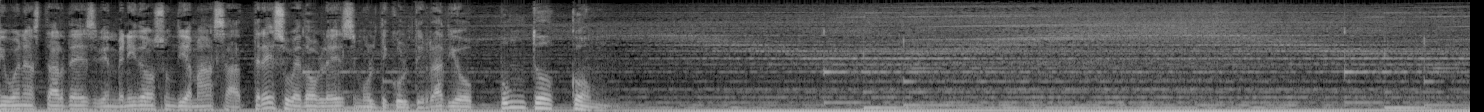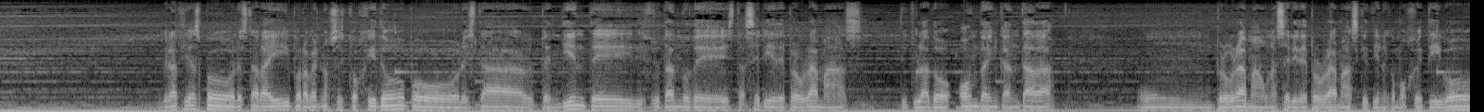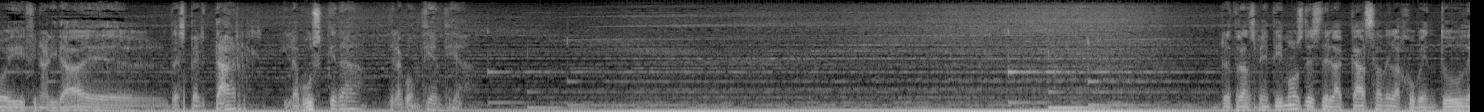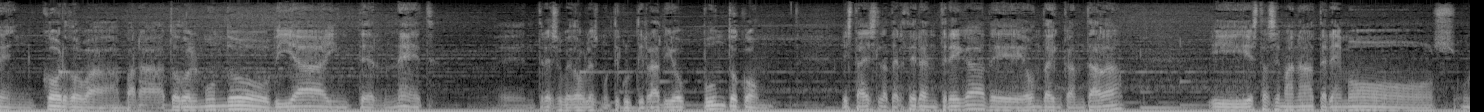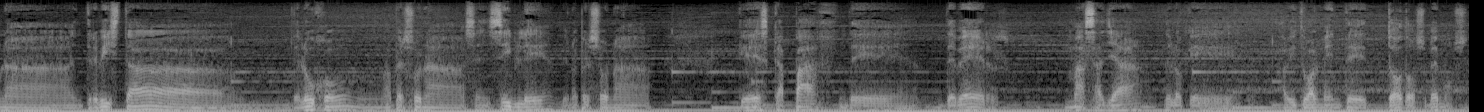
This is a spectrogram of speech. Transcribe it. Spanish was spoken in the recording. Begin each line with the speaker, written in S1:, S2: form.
S1: buenas tardes, bienvenidos un día más a www.multicultiradio.com. Gracias por estar ahí, por habernos escogido, por estar pendiente y disfrutando de esta serie de programas titulado Onda Encantada un programa, una serie de programas que tiene como objetivo y finalidad el despertar y la búsqueda de la conciencia. Retransmitimos desde la Casa de la Juventud en Córdoba para todo el mundo vía internet en www.multicultiradio.com. Esta es la tercera entrega de Onda Encantada y esta semana tenemos una entrevista de lujo, una persona sensible, de una persona que es capaz de, de ver más allá de lo que habitualmente todos vemos.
